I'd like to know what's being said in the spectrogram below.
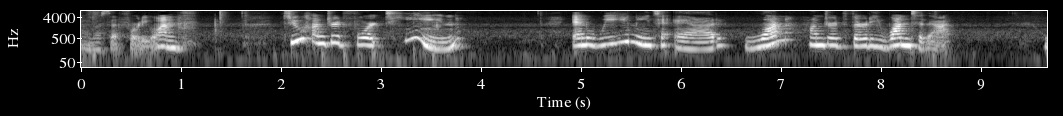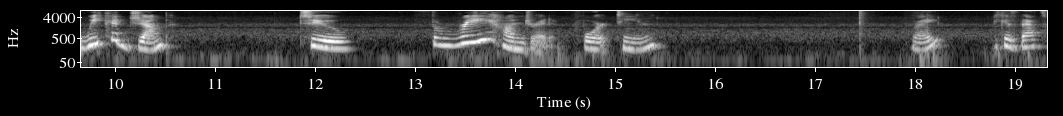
I almost said 41, 214, and we need to add 131 to that, we could jump to 314, right? Because that's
